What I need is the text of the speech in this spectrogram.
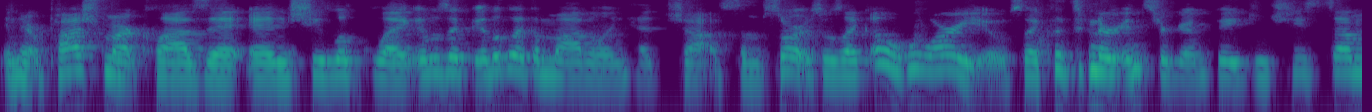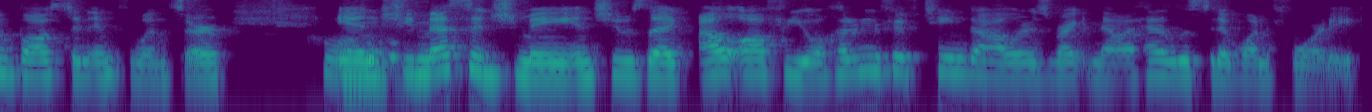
in her Poshmark closet, and she looked like it was like it looked like a modeling headshot of some sort. So I was like, oh, who are you? So I clicked on her Instagram page, and she's some Boston influencer. Cool. And she messaged me, and she was like, "I'll offer you 115 dollars right now. I had it listed at 140.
